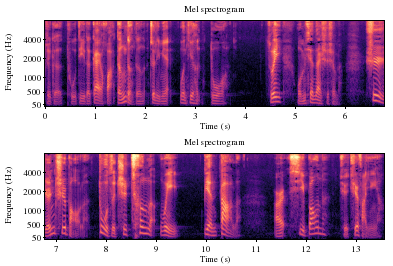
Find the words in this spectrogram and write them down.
这个土地的钙化等等等等，这里面问题很多，所以我们现在是什么？是人吃饱了，肚子吃撑了，胃变大了，而细胞呢却缺乏营养。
